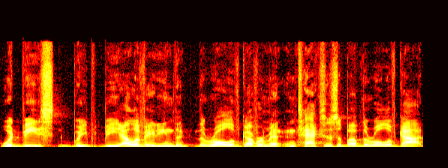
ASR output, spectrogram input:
would be, be, be elevating the, the role of government and taxes above the role of God.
